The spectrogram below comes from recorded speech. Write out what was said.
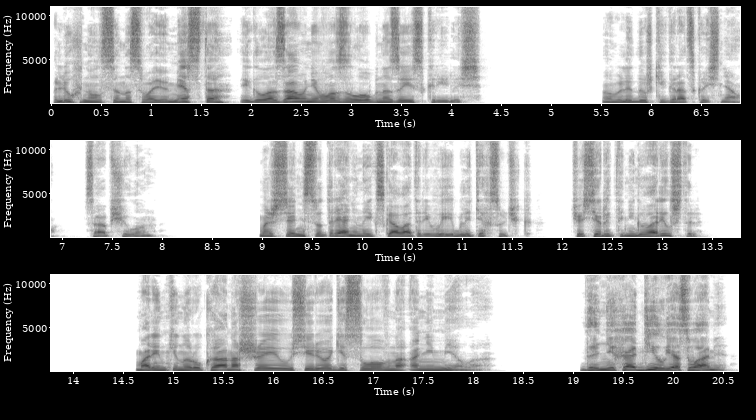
плюхнулся на свое место, и глаза у него злобно заискрились. «В ледушке городской снял», — сообщил он. «Мы ж сегодня с утряни на экскаваторе выебли тех сучек. Чё, Серый, ты не говорил, что ли?» Маринкина рука на шее у Сереги словно онемела. «Да не ходил я с вами!» —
